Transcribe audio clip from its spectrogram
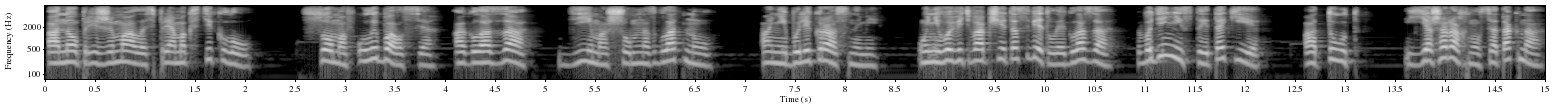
Оно прижималось прямо к стеклу. Сомов улыбался, а глаза Дима шумно сглотнул. Они были красными. У него ведь вообще-то светлые глаза, водянистые такие. А тут я шарахнулся от окна.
